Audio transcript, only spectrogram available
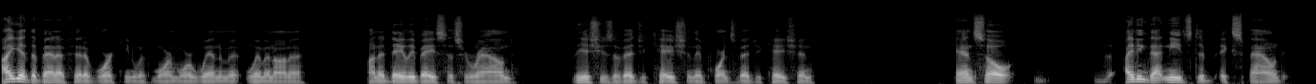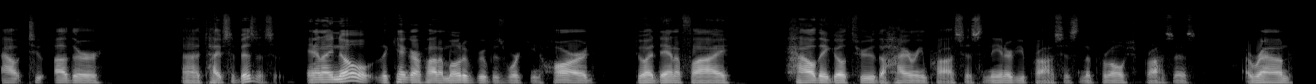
I get the benefit of working with more and more women women on a on a daily basis around the issues of education, the importance of education. And so th- I think that needs to expound out to other uh, types of businesses. And I know the Ken Garff Automotive Group is working hard to identify how they go through the hiring process and the interview process and the promotion process around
